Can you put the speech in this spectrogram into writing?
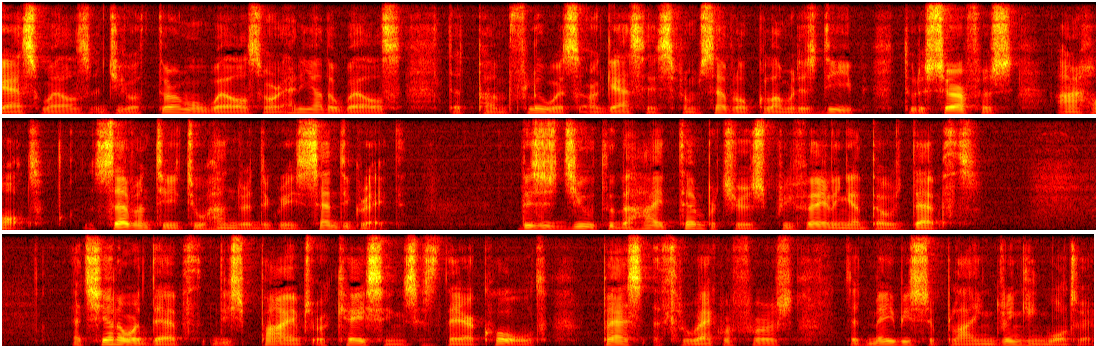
gas wells, geothermal wells or any other wells that pump fluids or gases from several kilometers deep to the surface are hot, 70 to 100 degrees centigrade. This is due to the high temperatures prevailing at those depths. At shallower depths, these pipes or casings as they are called pass through aquifers that may be supplying drinking water.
